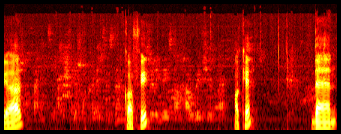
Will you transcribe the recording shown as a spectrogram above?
share. Coffee. Okay. Then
